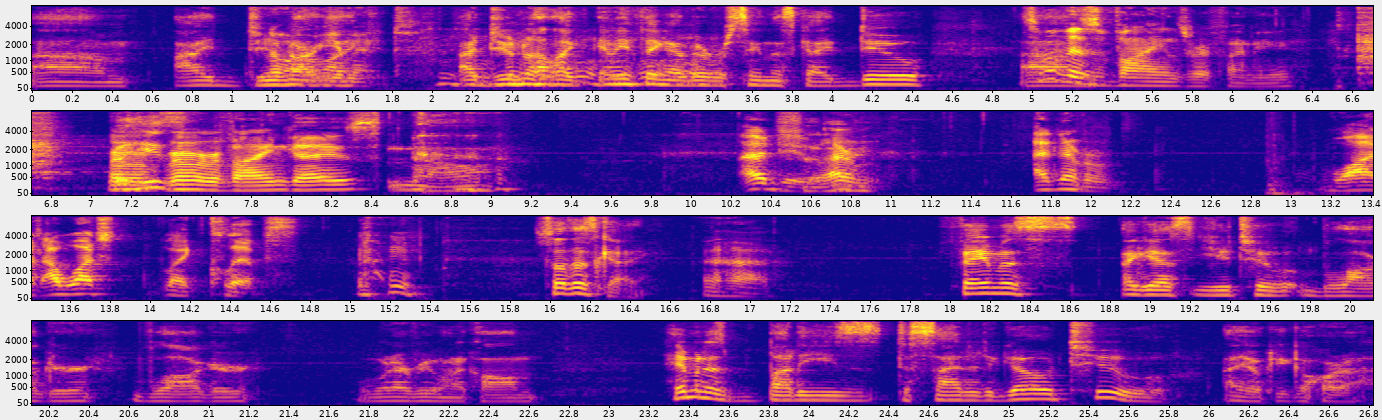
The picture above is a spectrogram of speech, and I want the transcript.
Um, I do No not argument. like. I do not like anything I've ever seen this guy do. Some of his vines were funny. But Remember, he's- remember Vine guys? No, I do. Should I, I? I never watched. I watched like clips. so this guy, Uh-huh. famous, I guess, YouTube blogger, vlogger, whatever you want to call him. Him and his buddies decided to go to Aokigahara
